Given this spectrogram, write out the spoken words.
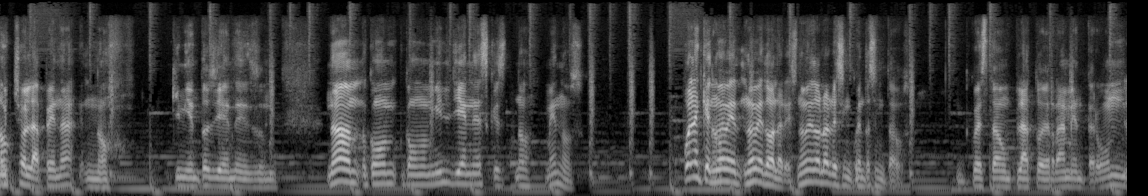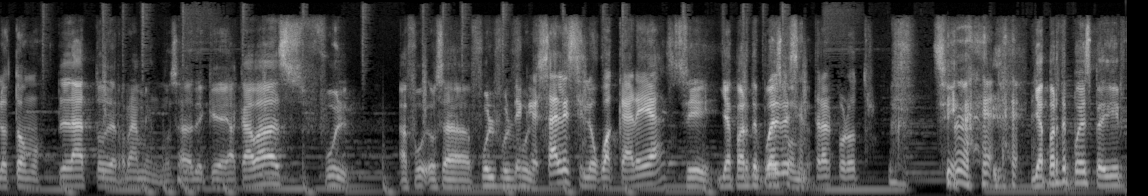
mucho la pena? No. 500 yenes. no, como, como mil yenes, que no, menos. Ponen que 9, dólares, 9 dólares 50 centavos. Cuesta un plato de ramen, pero un lo tomo. plato de ramen, o sea, de que acabas full. A full o sea, full, full, full. De que sales y lo guacareas. Sí, y aparte puedes. Puedes entrar por otro. Sí. y aparte puedes pedir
